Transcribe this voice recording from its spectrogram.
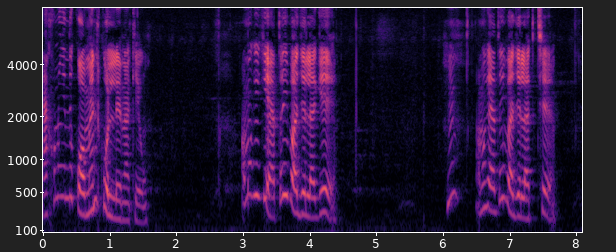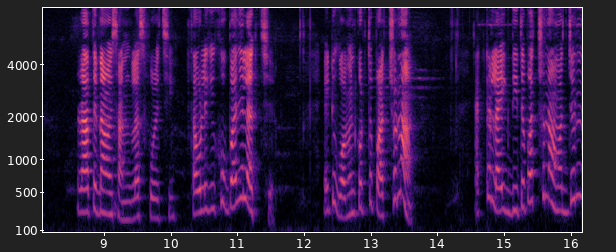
এখনও কিন্তু কমেন্ট করলে না কেউ। আমাকে কি এতই বাজে লাগে? আমাকে এতই বাজে লাগছে। রাতে না হয় সানগ্লাস পরেছি। তাহলে কি খুব বাজে লাগছে? একটু কমেন্ট করতে পারছ না? একটা লাইক দিতে পারছ না আমার জন্য?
